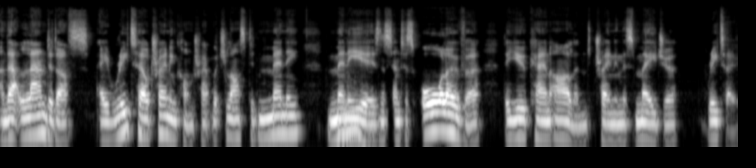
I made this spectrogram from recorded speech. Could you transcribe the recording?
And that landed us a retail training contract, which lasted many, many Mm. years and sent us all over the UK and Ireland training this major retailer.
